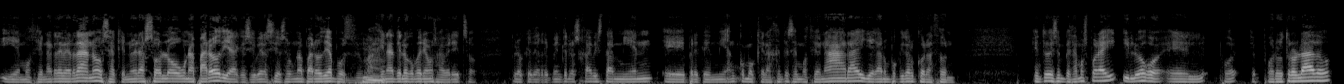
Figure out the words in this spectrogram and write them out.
y emocionar de verdad, ¿no? O sea, que no era solo una parodia, que si hubiera sido solo una parodia, pues imagínate lo que podríamos haber hecho. Pero que de repente los Javis también eh, pretendían como que la gente se emocionara y llegara un poquito al corazón. Entonces empezamos por ahí y luego, el, por, por otro lado,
